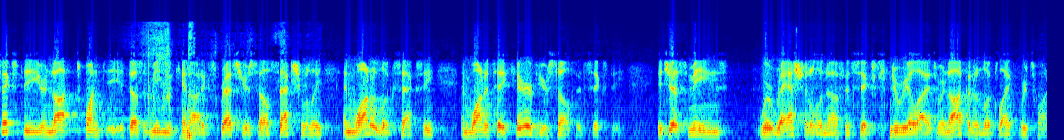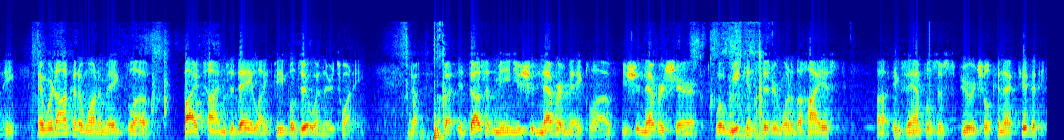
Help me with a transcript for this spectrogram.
60, you're not 20. It doesn't mean you cannot express yourself sexually and want to look sexy and want to take care of yourself at 60. It just means we're rational enough at 60 to realize we're not going to look like we're 20 and we're not going to want to make love five times a day like people do when they're 20. You know, but it doesn't mean you should never make love. You should never share what we consider one of the highest uh, examples of spiritual connectivity.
